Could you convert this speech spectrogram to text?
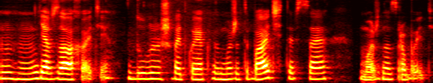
Угу, Я в захваті. Дуже швидко, як ви можете бачити, все можна зробити.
